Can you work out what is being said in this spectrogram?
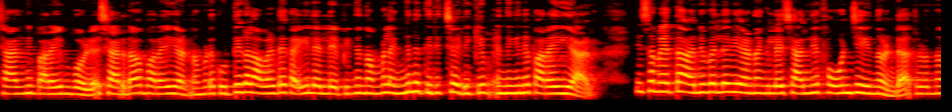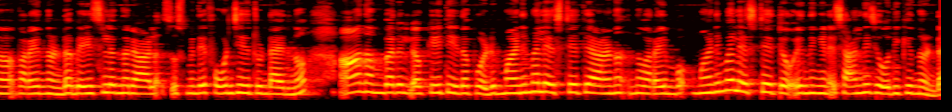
ശാലിനി പറയുമ്പോൾ ശാരദ പറയുകയാണ് നമ്മുടെ കുട്ടികൾ അവളുടെ കയ്യിലല്ലേ പിന്നെ നമ്മൾ എങ്ങനെ തിരിച്ചടിക്കും? എന്നിങ്ങനെ പറയുകയാണ്. ഈ സമയത്ത് അനുപല്ലവിയാണെങ്കിൽ ശാലിനിയെ ഫോൺ ചെയ്യുന്നുണ്ട്. തുടർന്ന് പറയുന്നുണ്ട് ബേസിൽ എന്നൊരാൾ സുസ്മിതയെ ഫോൺ ചെയ്തിട്ടുണ്ടായിരുന്നു. ആ നമ്പറിൽ ലൊക്കേറ്റ് ചെയ്തപ്പോഴും മണിമല എസ്റ്റേറ്റ് ആണ് എന്ന് പറയുമ്പോൾ മണിമല എസ്റ്റേറ്റോ എന്നിങ്ങനെ ശാലിനി ചോദിക്കുന്നുണ്ട്.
